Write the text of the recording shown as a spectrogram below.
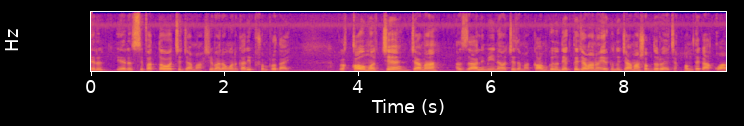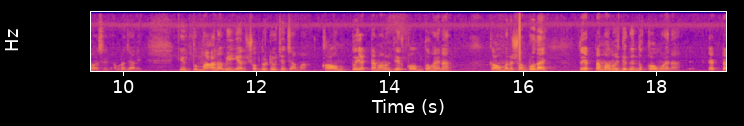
এর এর সিফাতটাও হচ্ছে জামা, সীমালঙ্ঘনকারী সম্প্রদায়। আল কৌম হচ্ছে জামা আর জালিমিনা হচ্ছে জামা। কম কিন্তু দেখতে জামা নয়, এর কিন্তু জামা শব্দ রয়েছে কম থেকে আকওয়াম আছে আমরা জানি। কিন্তু মানবিজ্ঞান শব্দটি হচ্ছে জামা। কম তো একটা মানুষ দিয়ে কম তো হয় না। কম মানে সম্প্রদায়। তো একটা মানুষ দিয়ে কিন্তু কম হয় না। একটা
